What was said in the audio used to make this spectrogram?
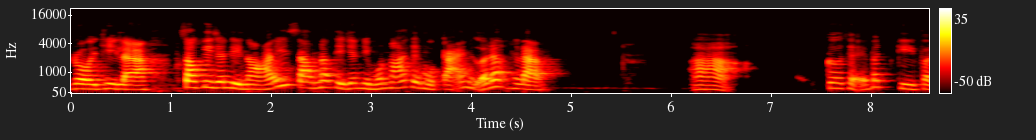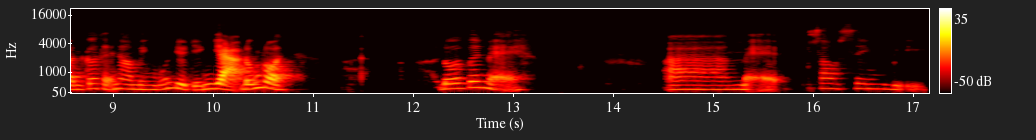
Rồi thì là sau khi Jenny nói xong đó thì Jenny muốn nói thêm một cái nữa đó là à, cơ thể bất kỳ phần cơ thể nào mình muốn điều chỉnh. Dạ đúng rồi. Đối với mẹ à, mẹ sau sinh bị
